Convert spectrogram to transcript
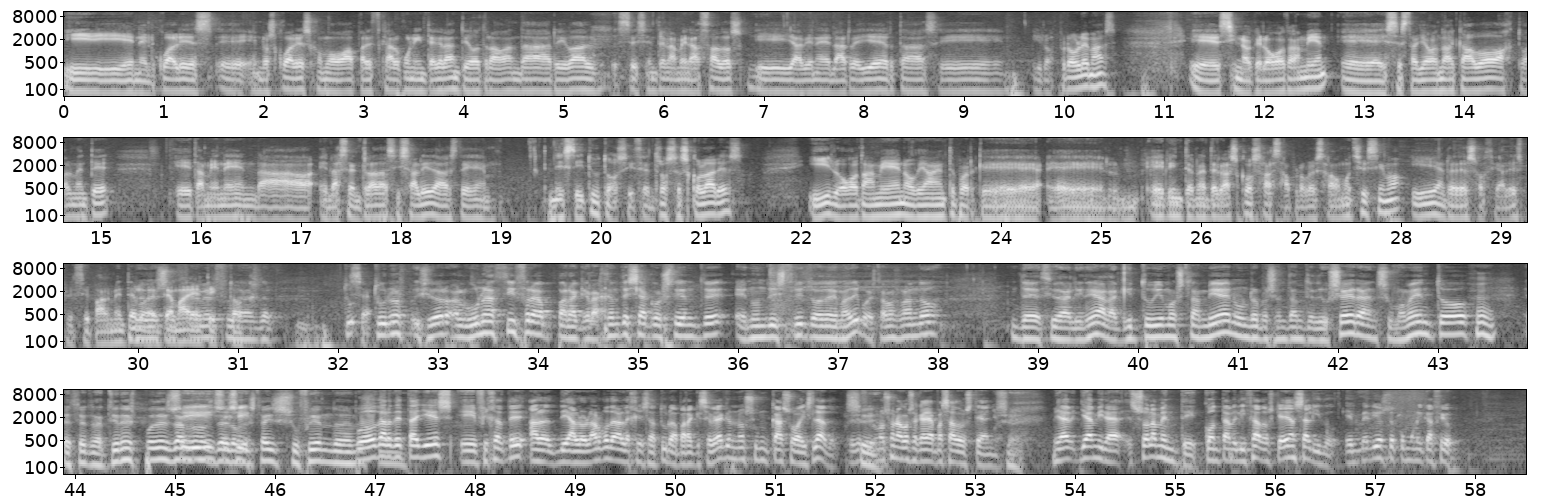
y en el cuales, eh, en los cuales como aparezca algún integrante de otra banda rival se sienten amenazados y ya vienen las reyertas y, y los problemas, eh, sino que luego también eh, se está llevando a cabo actualmente eh, también en, la- en las entradas y salidas de, de institutos y centros escolares y luego también, obviamente, porque el, el Internet de las cosas ha progresado muchísimo y en redes sociales, principalmente por el redes tema de TikTok. Tú, Sí. tú nos, Isidoro, ¿alguna cifra para que la gente sea consciente en un distrito de Madrid? Porque estamos hablando de Ciudad Lineal. Aquí tuvimos también un representante de Usera en su momento, etcétera. ¿Tienes, ¿Puedes darnos sí, de lo sí. que estáis sufriendo? En Puedo dar este- detalles, eh, fíjate, a, de a lo largo de la legislatura, para que se vea que no es un caso aislado. Es decir, no es una cosa que haya pasado este año. Ya, mira, solamente contabilizados que hayan salido en medios de comunicación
